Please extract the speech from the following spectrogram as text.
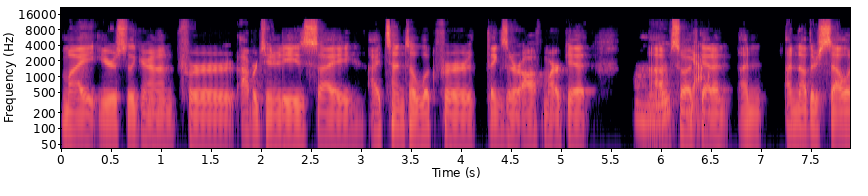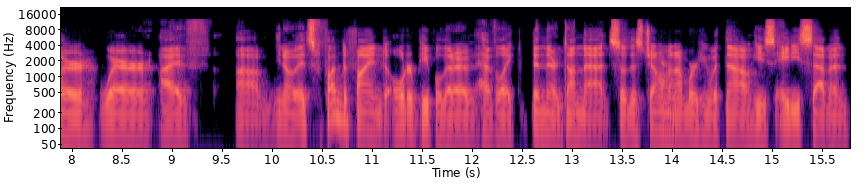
my ears to the ground for opportunities. I I tend to look for things that are off market. Uh-huh. Um, so I've yeah. got a, a, another seller where I've um, you know, it's fun to find older people that have, have like been there, done that. So this gentleman yeah. I'm working with now, he's 87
